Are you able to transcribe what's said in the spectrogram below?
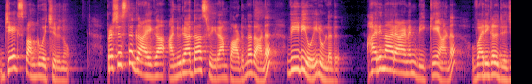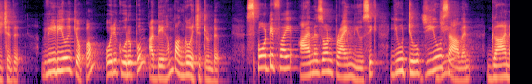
Jakes പങ്കുവച്ചിരുന്നു. പ്രശസ്ത ഗായിക അനുരാധ ശ്രീറാം പാടുന്നതാണ് വീഡിയോയിലുള്ളത്. ഹരിനാരായണൻ ബി കെ ആണ് വരികൾ രചിച്ചത്. വീഡിയോയ്ക്കൊപ്പം ഒരു കുറിപ്പും അദ്ദേഹം പങ്കുവച്ചിട്ടുണ്ട്. Spotify Amazon Prime Music YouTube Jio Saavn Gaana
